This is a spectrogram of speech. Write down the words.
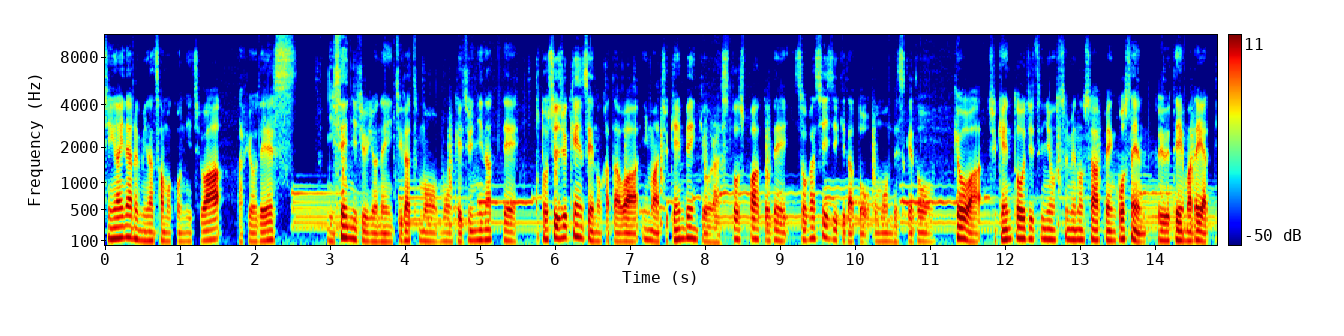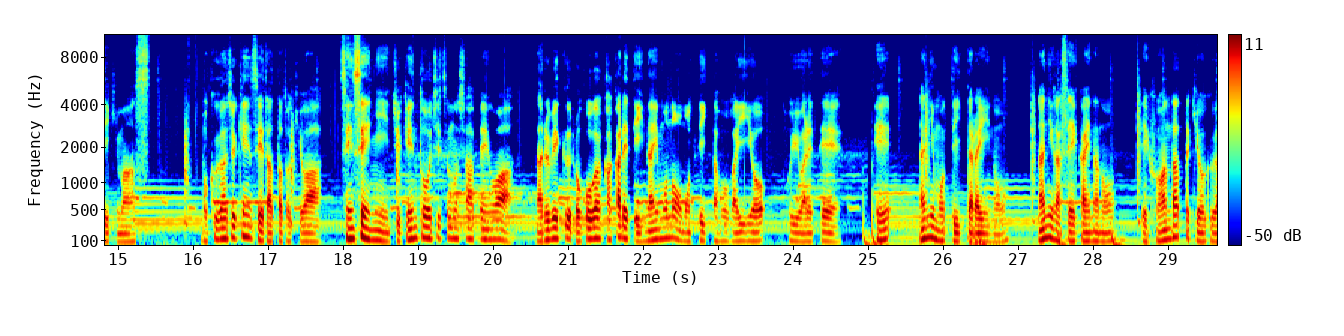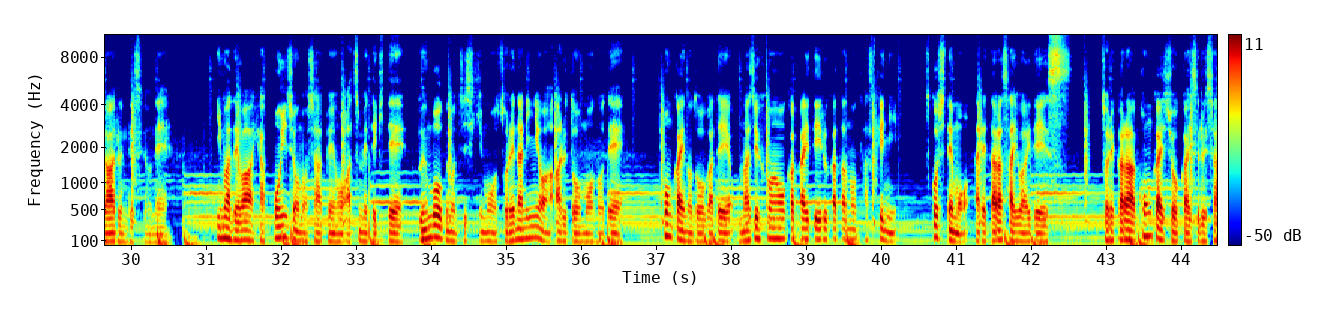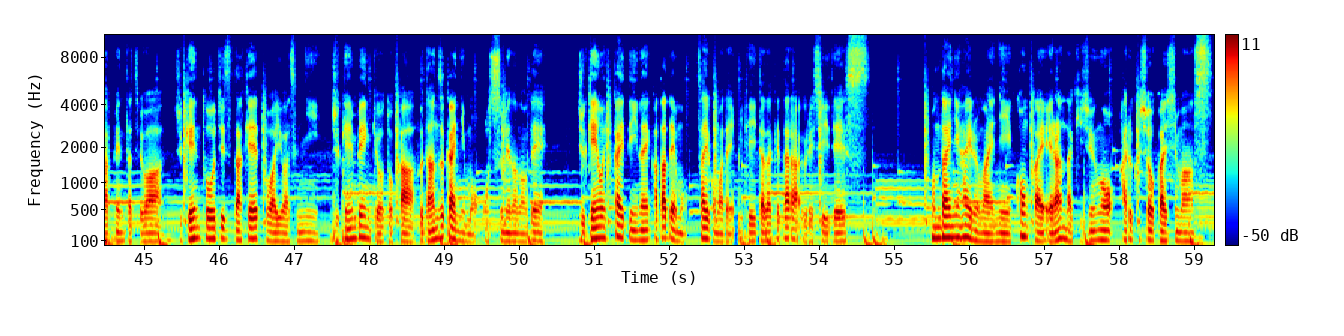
親愛なる皆様こんにちは、ラフィオです。2024年1月ももう下旬になって、今年受験生の方は今受験勉強ラストスパートで忙しい時期だと思うんですけど、今日は受験当日におすすめのシャーペン5選というテーマでやっていきます。僕が受験生だった時は、先生に受験当日のシャーペンは、なるべくロゴが書かれていないものを持っていった方がいいよと言われて、え、何持っていったらいいの？何が正解なの？って不安だった記憶があるんですよね。今では100本以上のシャーペンを集めてきて、文房具の知識もそれなりにはあると思うので、今回の動画で同じ不安を抱えている方の助けに少しでもなれたら幸いです。それから今回紹介するシャーペンたちは受験当日だけとは言わずに受験勉強とか普段使いにもおすすめなので受験を控えていない方でも最後まで見ていただけたら嬉しいです。本題に入る前に今回選んだ基準を軽く紹介します。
